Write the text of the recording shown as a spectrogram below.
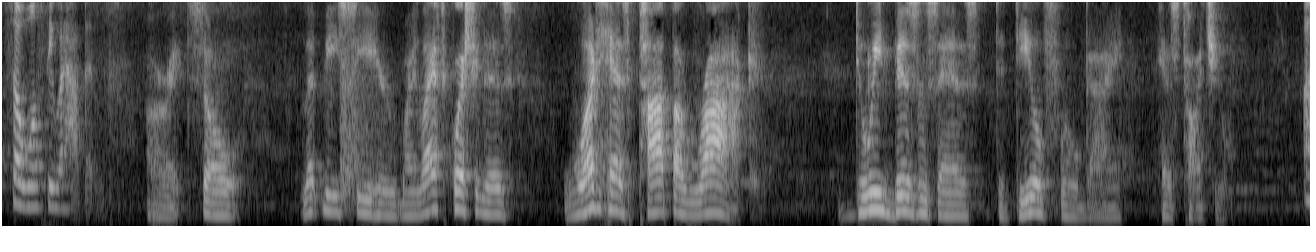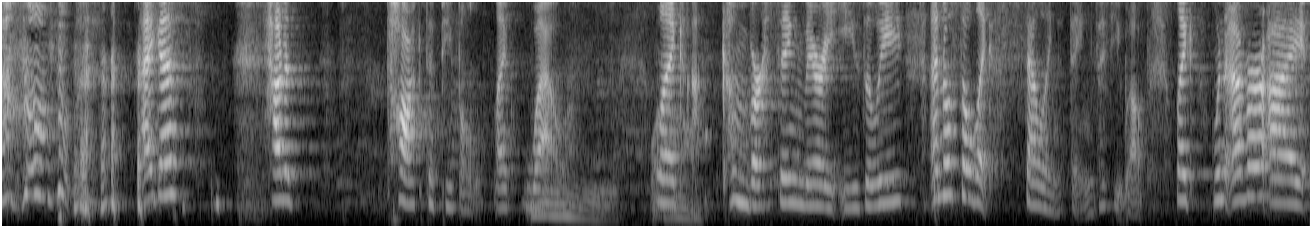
so we'll see what happens. All right. So, let me see here. My last question is what has Papa Rock, doing business as the deal flow guy, has taught you? I guess how to talk to people like well. Like conversing very easily and also like selling things, if you will. Like whenever I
